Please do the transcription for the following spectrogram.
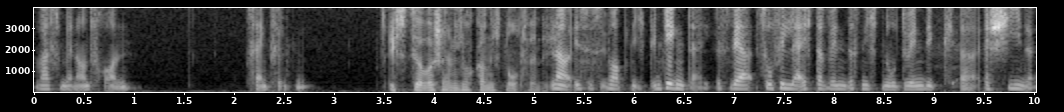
was Männer und Frauen sein könnten. Ist ja wahrscheinlich auch gar nicht notwendig. Na, ist es überhaupt nicht. Im Gegenteil, es wäre so viel leichter, wenn das nicht notwendig äh, erschiene.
